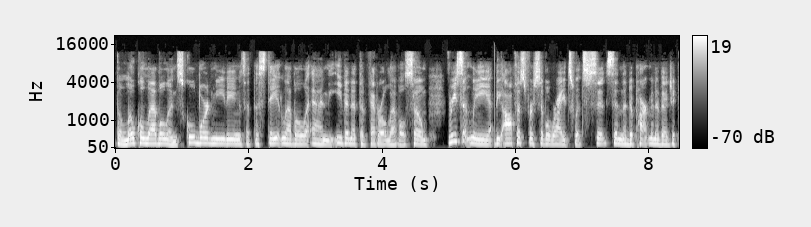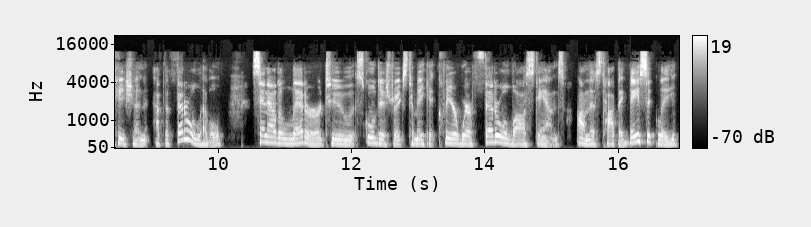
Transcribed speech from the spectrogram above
the local level and school board meetings, at the state level, and even at the federal level. So recently, the Office for Civil Rights, which sits in the Department of Education at the federal level, sent out a letter to school districts to make it clear where federal law stands on this topic. Basically,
